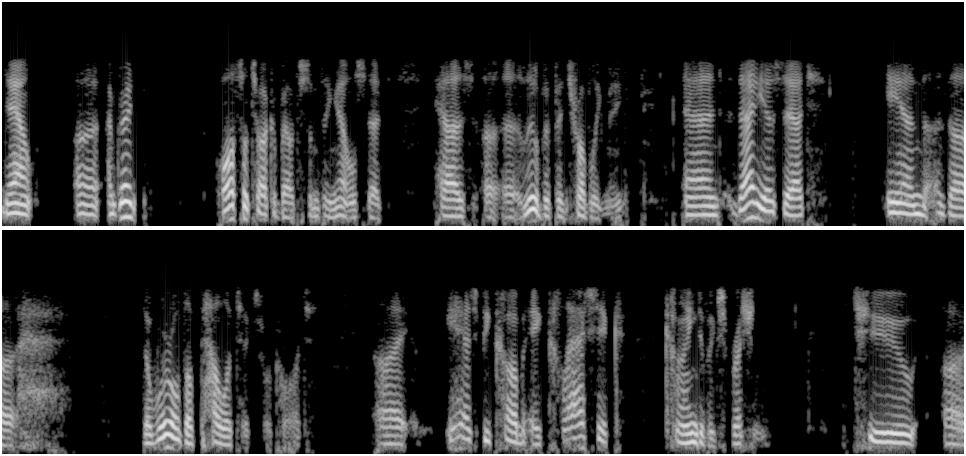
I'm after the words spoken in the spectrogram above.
Now, uh, I'm going to also talk about something else that has a, a little bit been troubling me, and that is that in the the world of politics, we'll call it, uh, it has become a classic kind of expression to uh,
